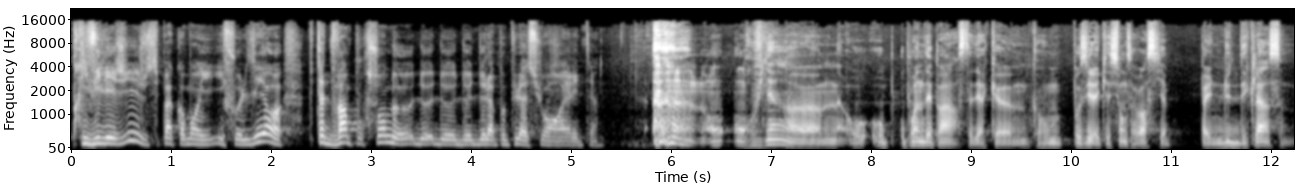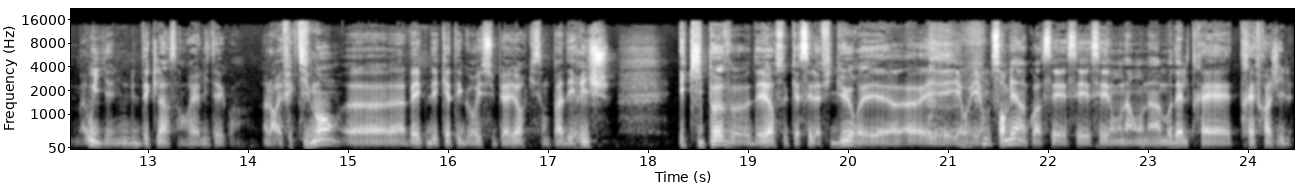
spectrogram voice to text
privilégie, je ne sais pas comment il faut le dire, peut-être 20% de, de la population en réalité. on, revient euh, au, point de départ, c'est-à-dire que quand vous me posez la question de savoir s'il n'y a pas une lutte des classes, bah oui, il y a une lutte des classes en réalité. Alors effectivement, euh, avec des catégories supérieures qui ne sont pas des riches, et qui peuvent euh, d'ailleurs se casser la figure, et, on sent bien, quoi. on, a, un modèle très, très fragile.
